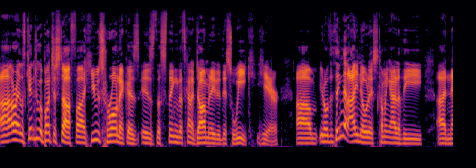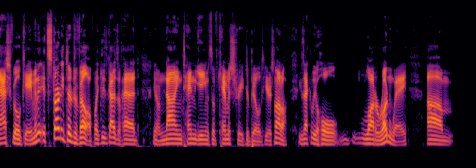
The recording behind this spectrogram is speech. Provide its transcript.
Uh, all right, let's get into a bunch of stuff. Uh, Hughes Hronek is is this thing that's kind of dominated this week here. Um, you know, the thing that I noticed coming out of the uh, Nashville game, and it's starting to develop. Like these guys have had, you know, nine, ten games of chemistry to build here. It's not a, exactly a whole lot of runway, um,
